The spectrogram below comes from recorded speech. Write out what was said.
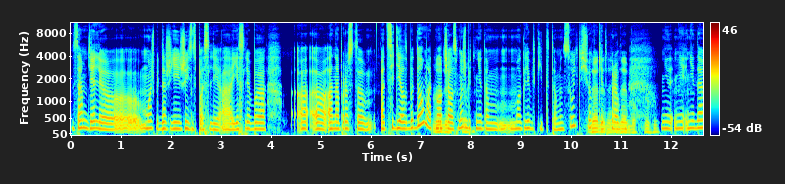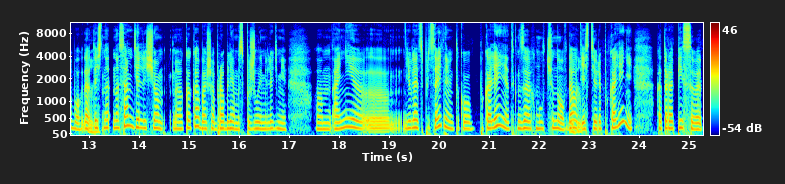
на самом деле, э, может быть, даже ей жизнь спасли. А если бы а, а, она просто отсиделась бы дома, отмолчалась, ну, да. может быть, у нее там могли быть какие-то там инсульты, еще да, какие-то да, да, проблемы. Не, не, не дай бог. Да, угу. то есть на, на самом деле еще э, какая большая проблема с пожилыми людьми? Они э, являются представителями такого поколения, так называемых молчунов. Да, uh вот есть теория поколений, которая описывает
